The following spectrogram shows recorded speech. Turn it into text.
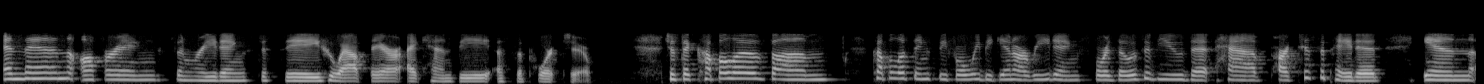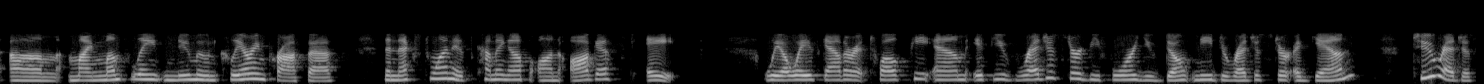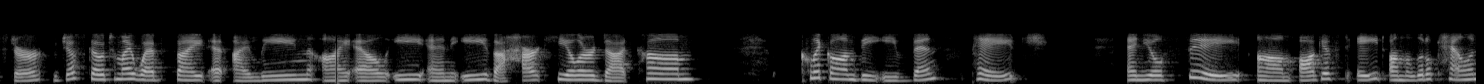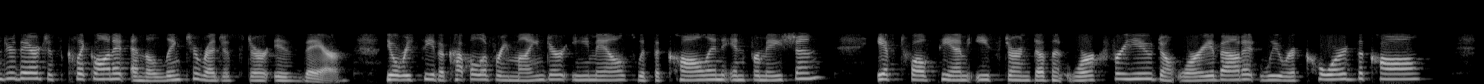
and then offering some readings to see who out there I can be a support to. Just a couple of um, couple of things before we begin our readings for those of you that have participated in um, my monthly new moon clearing process. The next one is coming up on August 8th. We always gather at 12 p.m. If you've registered before, you don't need to register again. To register, just go to my website at Ilene, I L E N E, thehearthealer.com. Click on the events page and you'll see um, August 8 on the little calendar there. Just click on it, and the link to register is there. You'll receive a couple of reminder emails with the call in information. If 12 p.m. Eastern doesn't work for you, don't worry about it. We record the call.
